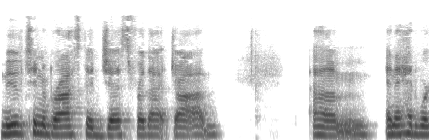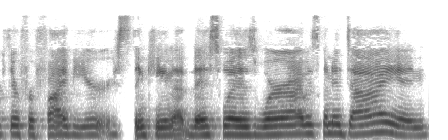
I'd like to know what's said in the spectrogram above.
moved to Nebraska just for that job. Um, and I had worked there for five years thinking that this was where I was going to die and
